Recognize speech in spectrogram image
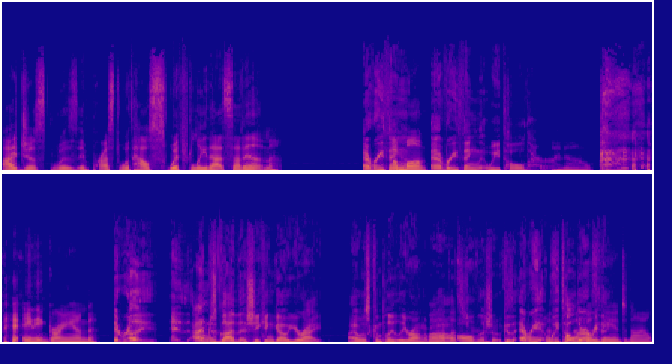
I just was impressed with how swiftly that set in. Everything, a month. everything that we told her. I know. Ain't it grand? it really. It, I'm just glad that she can go. You're right. I was completely wrong about Well, how all true. the show because every As we told her opposed to being everything. in denial.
